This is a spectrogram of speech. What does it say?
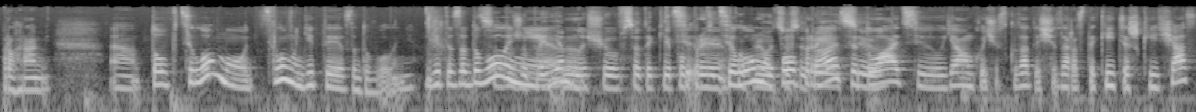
програмі. Е, То в цілому, в цілому діти задоволені. Діти задоволені. Це дуже приємно, Е, що все-таки попри, в цілому, попри, оцю попри ситуацію, ситуацію, я вам хочу сказати, що зараз такий тяжкий час.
